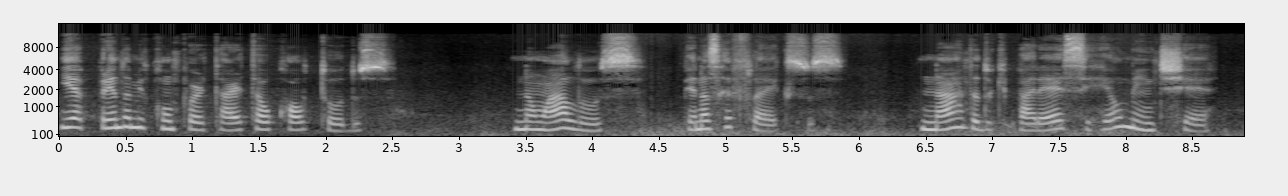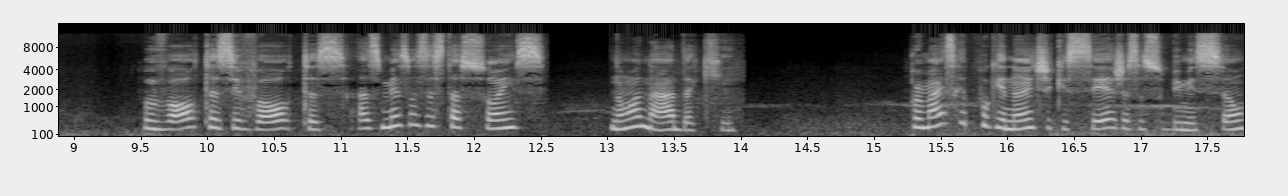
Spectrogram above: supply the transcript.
e aprendo a me comportar tal qual todos. Não há luz, apenas reflexos. Nada do que parece realmente é. Voltas e voltas, as mesmas estações, não há nada aqui. Por mais repugnante que seja essa submissão,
